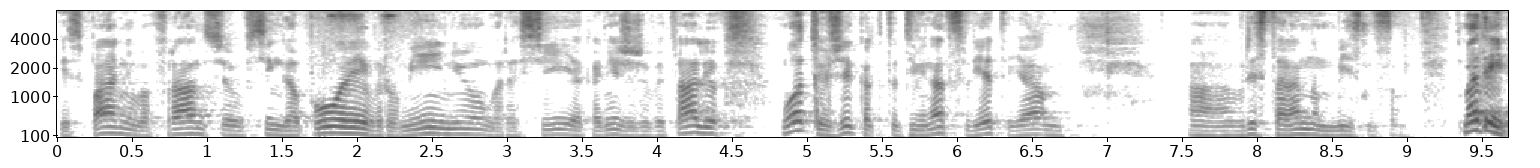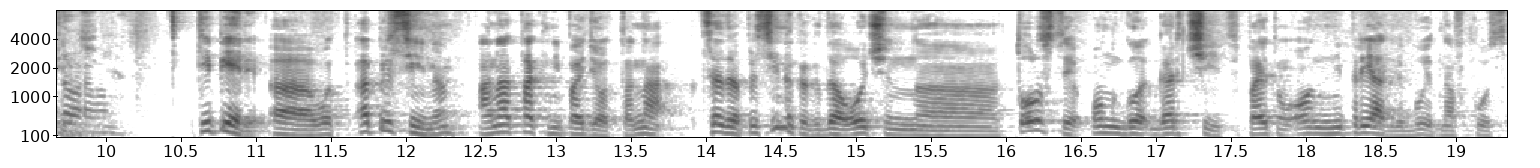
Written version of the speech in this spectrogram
в Испанию, во Францию, в Сингапуре, в Румынию, в Россию, а, конечно же, в Италию. Вот и уже как-то 12 лет я а, в ресторанном бизнесе. Смотрите, Здорово. теперь а, вот апельсина, она так не пойдет. Она, цедр апельсина, когда очень а, толстый, он го- горчит, поэтому он неприятный будет на вкус.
